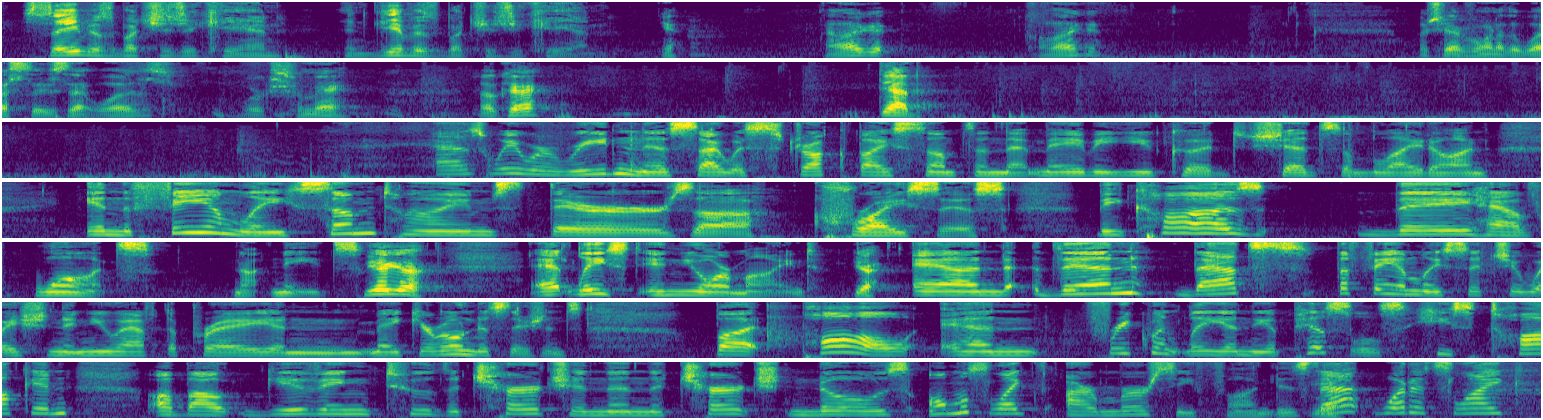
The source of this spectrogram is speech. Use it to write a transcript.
save as much as you can, and give as much as you can." Yeah. I like it. I like it. Whichever one of the Wesleys that was works for me. Okay. Deb. As we were reading this, I was struck by something that maybe you could shed some light on. In the family, sometimes there's a crisis because they have wants, not needs. Yeah, yeah. At least in your mind. Yeah. And then that's the family situation, and you have to pray and make your own decisions. But Paul, and frequently in the epistles, he's talking about giving to the church, and then the church knows, almost like our mercy fund. Is Yeah. that what it's like?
